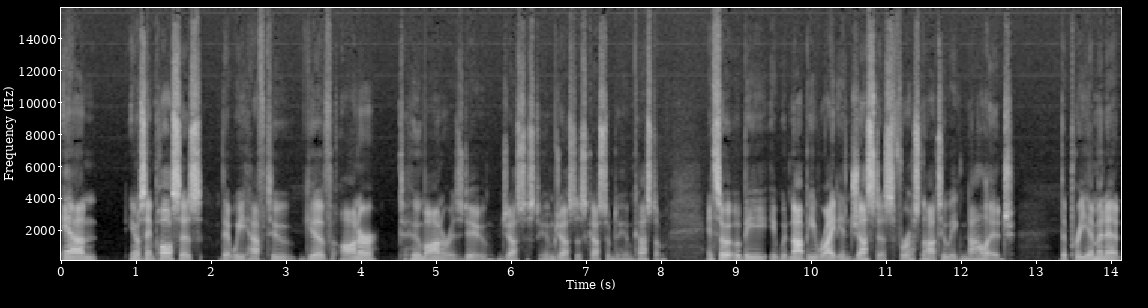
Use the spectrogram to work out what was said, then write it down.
And you know, St. Paul says that we have to give honor to whom honor is due, justice to whom justice, custom to whom custom. And so it would be it would not be right in justice for us not to acknowledge the preeminent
